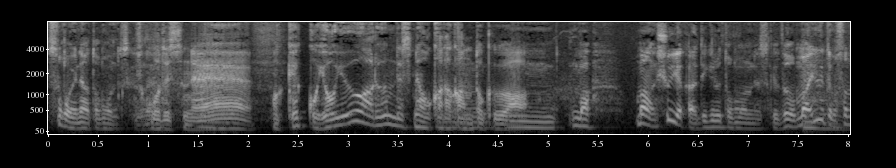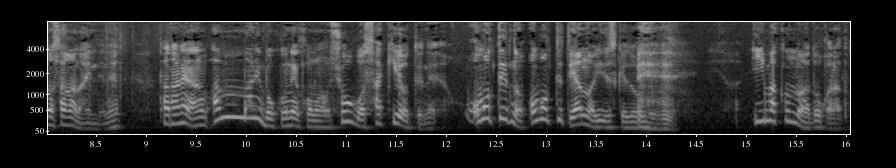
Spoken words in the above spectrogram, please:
すごいなと思うんですけどね。そうですね、まあ、結構余裕あるんですね岡田監督は、うん。まあまあ首位やからできると思うんですけどまあ言うてもそんな差がないんでね、ただねあんまり僕ねこの勝負を先よってね思ってるの思っててやるのはいいですけど、ええ。言いまくんのはどうかなと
